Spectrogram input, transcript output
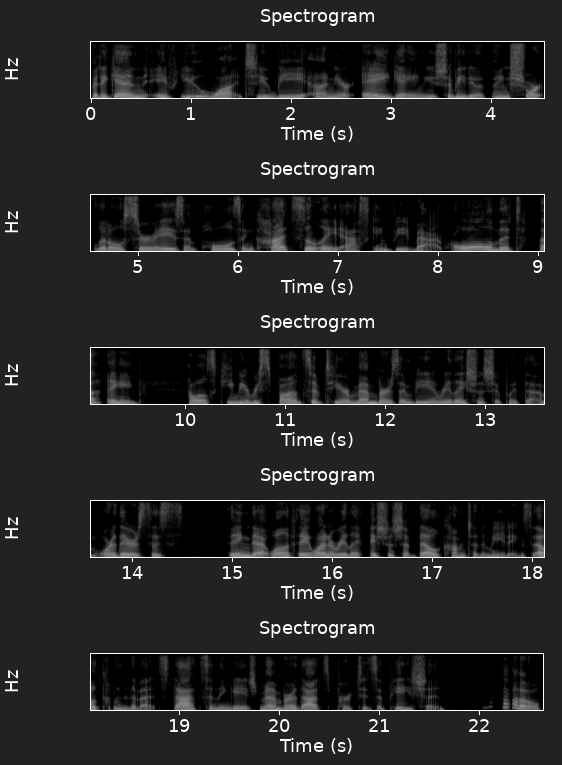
but again, if you want to be on your A game, you should be doing short little surveys and polls and constantly asking feedback all the time. How else can you be responsive to your members and be in relationship with them? Or there's this thing that, well, if they want a relationship, they'll come to the meetings, they'll come to the events. That's an engaged member, that's participation. No,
